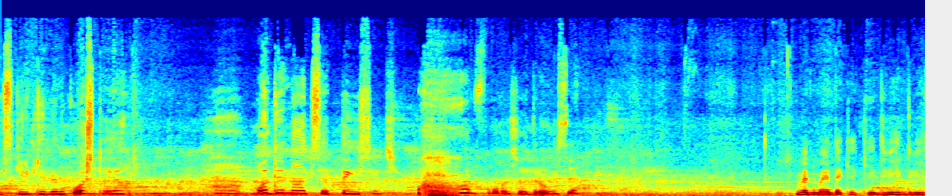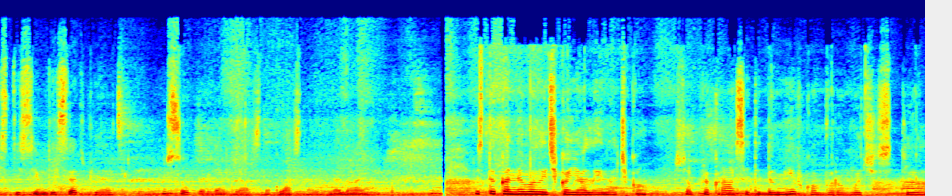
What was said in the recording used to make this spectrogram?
І скільки він коштує? 11 тисяч. О, Боже, друзі. Ведмедик, який 2,275. Ну супер, так, класно, класно виглядає. Ось така невеличка ялиночка, щоб прикрасити домівку або робочий стіл.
